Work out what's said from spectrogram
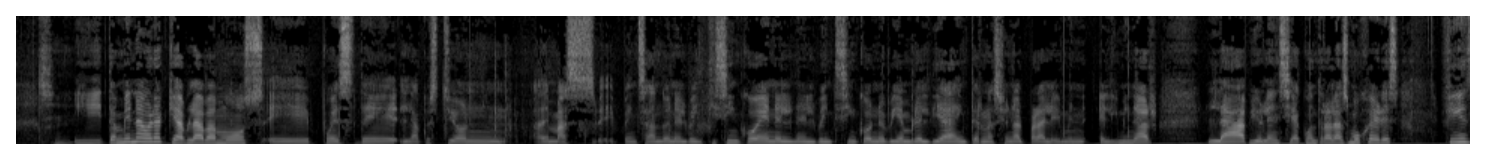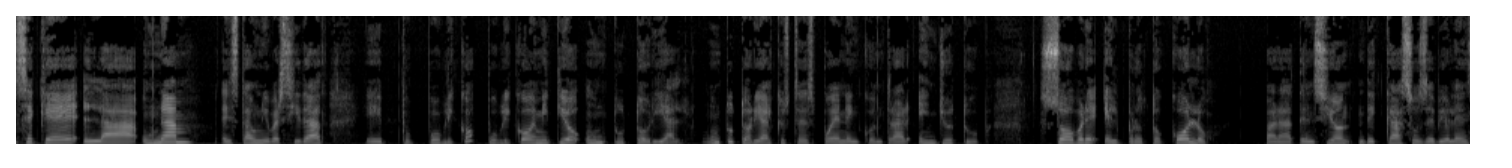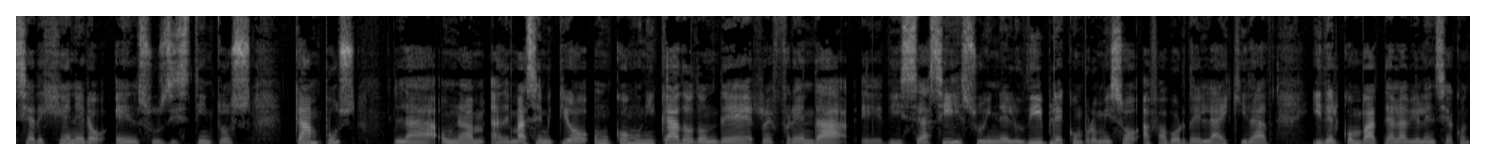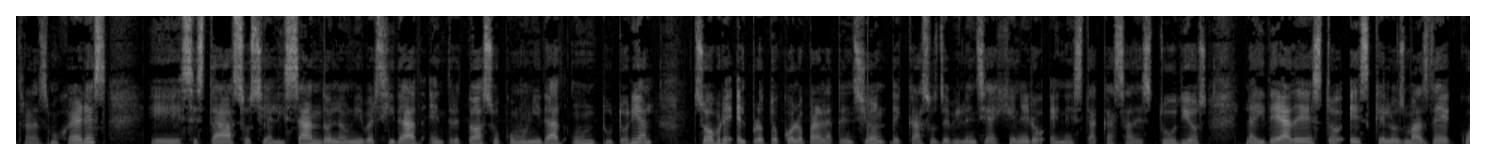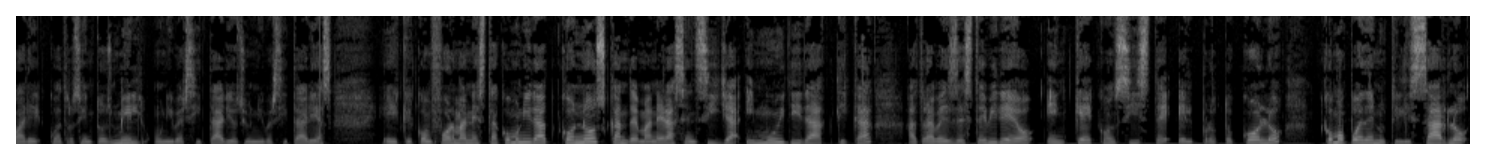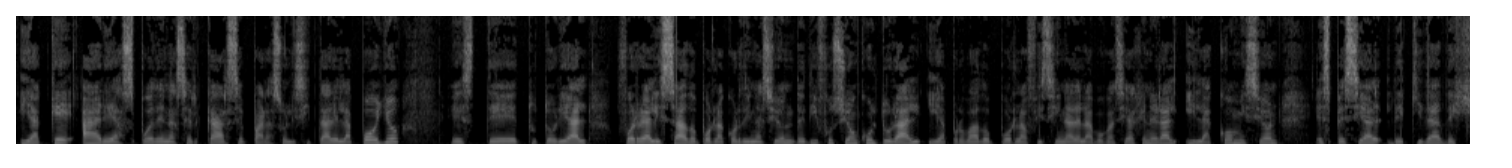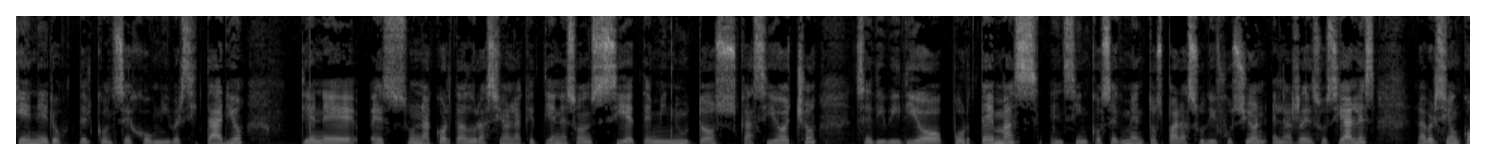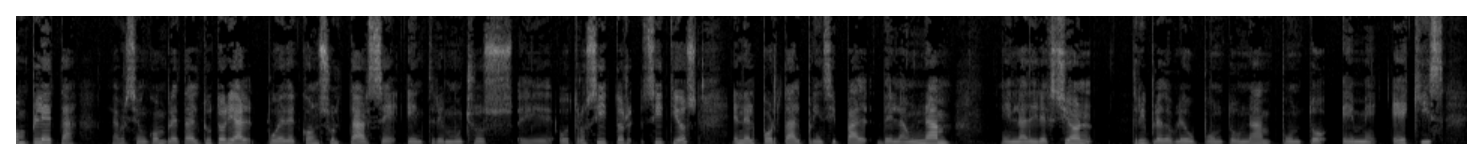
Y también ahora que hablábamos, eh, pues, de la cuestión, además, eh, pensando en el 25 en el, en el 25 de noviembre, el Día Internacional para eliminar la violencia contra las mujeres. Fíjense que la UNAM esta universidad eh, publicó, emitió un tutorial, un tutorial que ustedes pueden encontrar en YouTube sobre el protocolo para atención de casos de violencia de género en sus distintos campus. La UNAM además emitió un comunicado donde refrenda, eh, dice así, su ineludible compromiso a favor de la equidad y del combate a la violencia contra las mujeres. Eh, se está socializando en la universidad entre toda su comunidad un tutorial sobre el protocolo para la atención de casos de violencia de género en esta casa de estudios. La idea de esto es que los más de 400.000 universitarios y universitarias eh, que conforman esta comunidad conozcan de manera sencilla y muy didáctica a través de este video qué consiste el protocolo, cómo pueden utilizarlo y a qué áreas pueden acercarse para solicitar el apoyo. Este tutorial fue realizado por la Coordinación de Difusión Cultural y aprobado por la Oficina de la Abogacía General y la Comisión Especial de Equidad de Género del Consejo Universitario. Tiene, es una corta duración la que tiene, son siete minutos, casi ocho. Se dividió por temas en cinco segmentos para su difusión en las redes sociales. La versión completa, la versión completa del tutorial puede consultarse entre muchos eh, otros sitios en el portal principal de la UNAM en la dirección www.unam.mx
